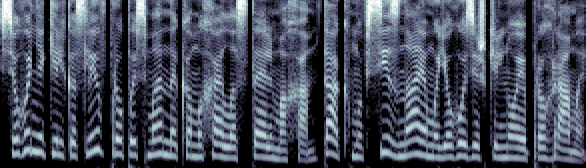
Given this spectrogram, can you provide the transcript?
Сьогодні кілька слів про письменника Михайла Стельмаха. Так, ми всі знаємо його зі шкільної програми.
